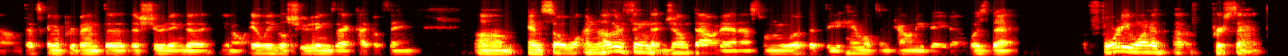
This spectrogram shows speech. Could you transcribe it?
um, that's gonna prevent the the shooting, the you know illegal shootings, that type of thing. Um, and so another thing that jumped out at us when we looked at the Hamilton County data was that 41 uh, percent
